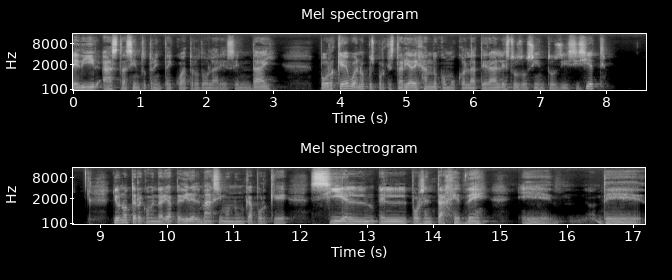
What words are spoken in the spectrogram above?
pedir hasta 134 dólares en DAI. ¿Por qué? Bueno, pues porque estaría dejando como colateral estos 217. Yo no te recomendaría pedir el máximo nunca porque si el, porcentaje de, eh, de,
